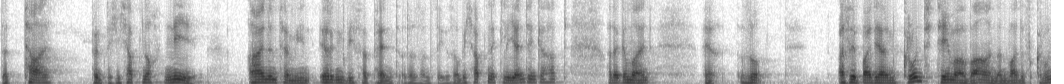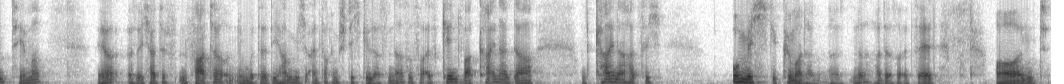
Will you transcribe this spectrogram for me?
total pünktlich. Ich habe noch nie einen Termin irgendwie verpennt oder sonstiges. Aber ich habe eine Klientin gehabt, hat er gemeint, ja, so, als wir bei deren Grundthema waren, dann war das Grundthema, ja, also ich hatte einen Vater und eine Mutter, die haben mich einfach im Stich gelassen. Ne? Also so als Kind war keiner da und keiner hat sich um mich gekümmert, hat, hat, ne? hat er so erzählt. Und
